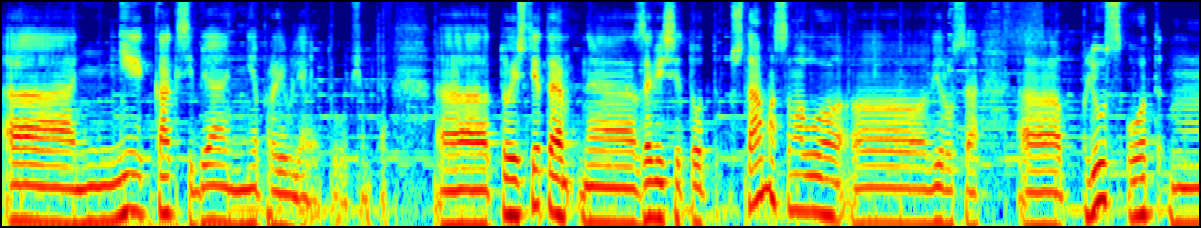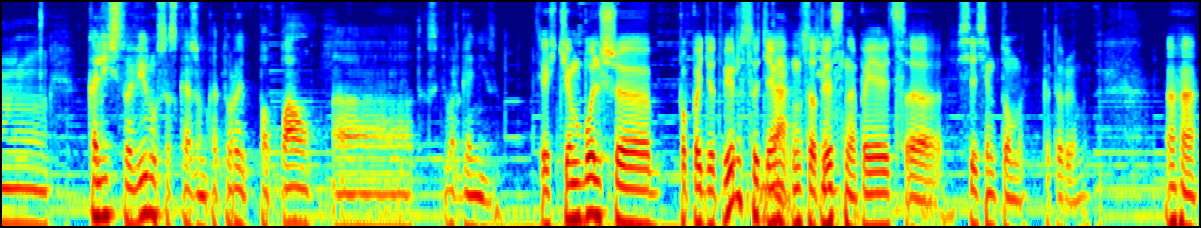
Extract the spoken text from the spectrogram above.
э, никак себя не проявляют, в общем-то. Э, то есть это э, зависит от штамма самого э, вируса, э, плюс от э, количества вируса, скажем, который попал, э, так сказать, в организм. То есть чем больше попадет вируса, тем, да, ну, соответственно, тем... появятся все симптомы, которые мы Ага.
